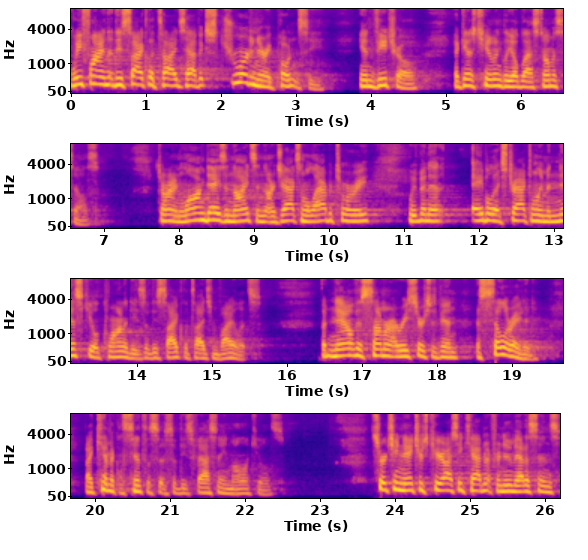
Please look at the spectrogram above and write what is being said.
we find that these cyclotides have extraordinary potency in vitro against human glioblastoma cells. During long days and nights in our Jacksonville laboratory, we've been able to extract only minuscule quantities of these cyclotides from violets. But now this summer, our research has been accelerated by chemical synthesis of these fascinating molecules. Searching nature's curiosity cabinet for new medicines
